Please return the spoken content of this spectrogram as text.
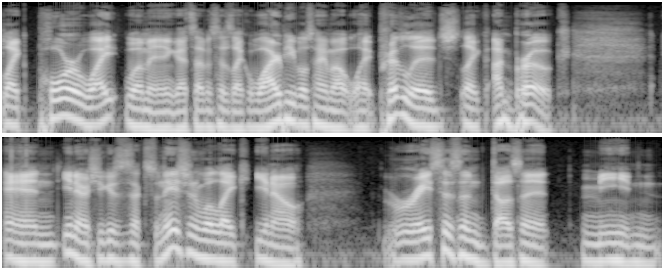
like poor white woman gets up and says like, "Why are people talking about white privilege? Like I'm broke." And you know, she gives this explanation. Well, like you know, racism doesn't mean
